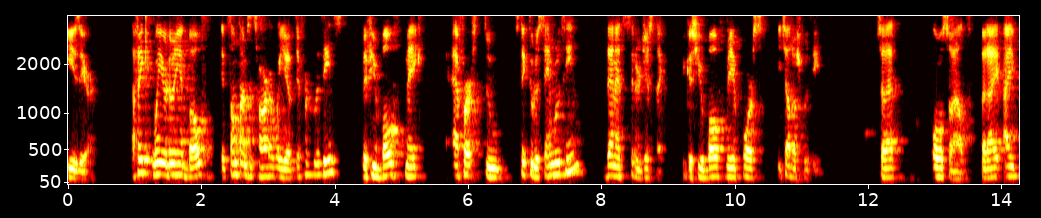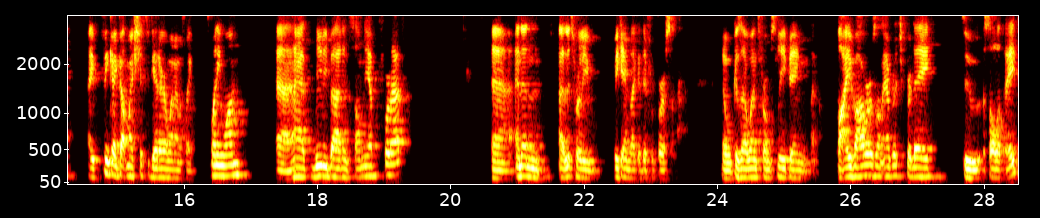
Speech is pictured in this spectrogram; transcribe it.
easier. I think when you're doing it both, it sometimes it's harder when you have different routines. But if you both make effort to stick to the same routine, then it's synergistic because you both reinforce each other's routine. So that also helped. But I, I, I think I got my shit together when I was like 21. Uh, and I had really bad insomnia before that. Uh, and then I literally became like a different person. You know, because I went from sleeping like five hours on average per day to a solid eight,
